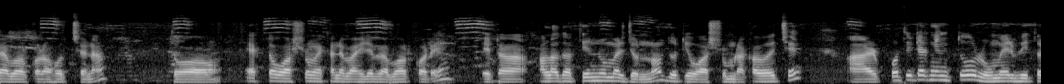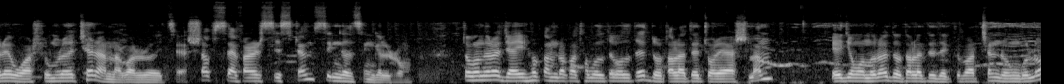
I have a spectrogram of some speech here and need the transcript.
ব্যবহার করা হচ্ছে না। তো একটা ওয়াশরুম এখানে বাইরে ব্যবহার করে, এটা আলাদা তিন রুমের জন্য দুটি ওয়াশরুম রাখা হয়েছে। আর প্রতিটা কিন্তু রুমের ভিতরে ওয়াশরুম রয়েছে, রান্নাঘর রয়েছে। সব separate system single single room তো বন্ধুরা, যাই হোক, আমরা কথা বলতে বলতে দোতলাতে চলে আসলাম। এই যে বন্ধুরা, দোতলাতে দেখতে পাচ্ছেন রুমগুলো।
